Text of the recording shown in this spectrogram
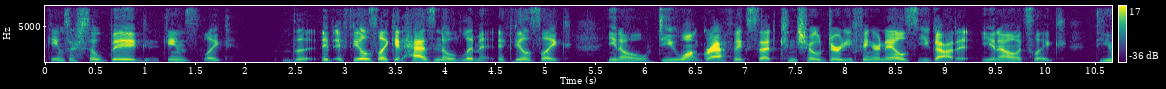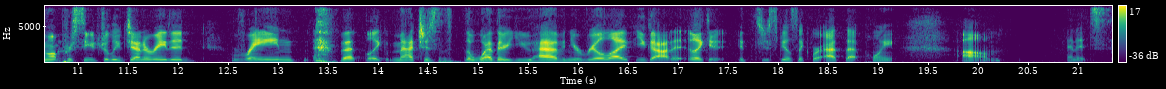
games are so big. Games like the it, it feels like it has no limit. It feels like you know, do you want graphics that can show dirty fingernails? You got it. You know, it's like, do you want procedurally generated rain that like matches the weather you have in your real life? You got it. Like it, it just feels like we're at that point. Um, and it's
